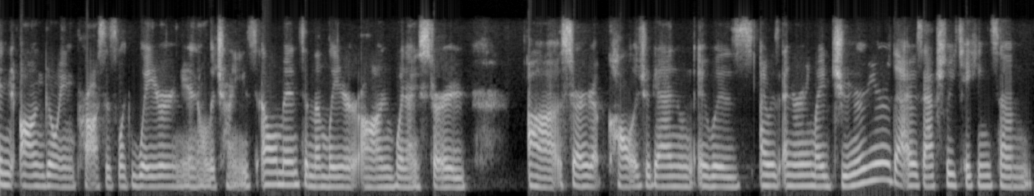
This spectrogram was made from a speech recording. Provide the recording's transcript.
an ongoing process, like layering in all the Chinese elements, and then later on, when I started uh, started up college again, it was I was entering my junior year that I was actually taking some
